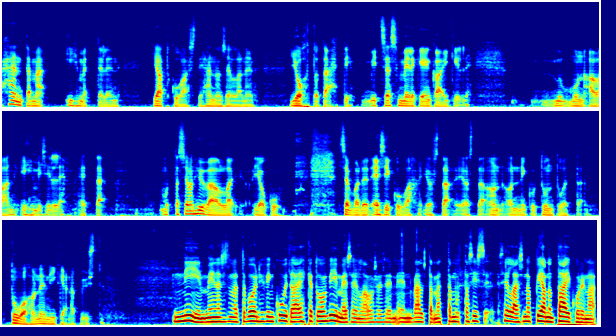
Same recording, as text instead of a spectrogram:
häntä mä ihmettelen jatkuvasti. Hän on sellainen johtotähti itse asiassa melkein kaikille mun alan ihmisille, että mutta se on hyvä olla joku semmoinen esikuva, josta, josta on, on niin kuin tuntuu, että tuohon en ikänä pysty. Niin, meinasin sanoa, että voin hyvin kuvitella ehkä tuon viimeisen lauseeseen, en välttämättä, mutta siis sellaisena pianon taikurina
